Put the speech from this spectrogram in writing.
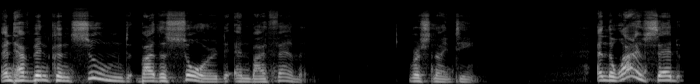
and have been consumed by the sword and by famine. Verse 19. And the wives said,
